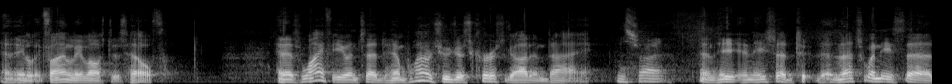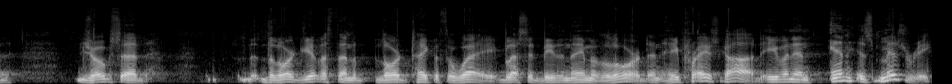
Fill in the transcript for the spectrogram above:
and he finally lost his health. And his wife even said to him, Why don't you just curse God and die? That's right. And he and he said, to, and that's when he said, Job said, "The Lord giveth and the Lord taketh away. Blessed be the name of the Lord." And he praised God even in in his misery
